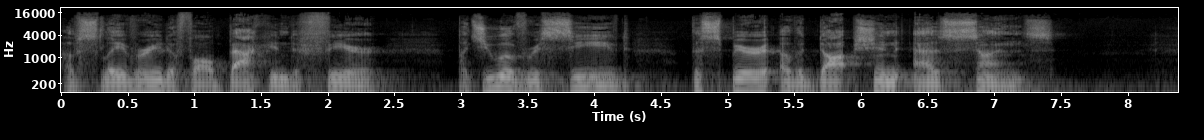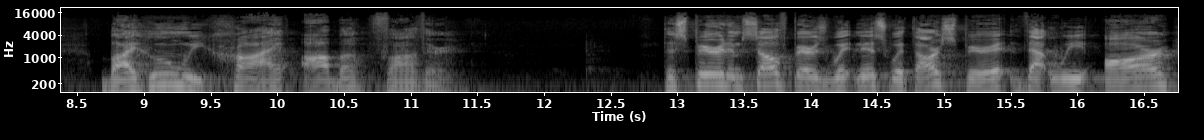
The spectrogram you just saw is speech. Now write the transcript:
of slavery to fall back into fear, but you have received the spirit of adoption as sons, by whom we cry, Abba, Father. The Spirit Himself bears witness with our spirit that we are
